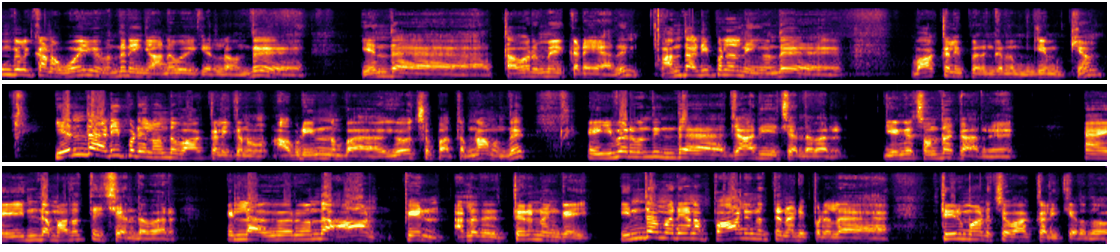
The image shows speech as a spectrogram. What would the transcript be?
உங்களுக்கான ஓய்வை வந்து நீங்கள் அனுபவிக்கிறதுல வந்து எந்த தவறுமே கிடையாது. அந்த அடிப்படையில் நீங்கள் வந்து வாக்களிப்பதுங்கிறது மிக முக்கியம். எந்த அடிப்படையில் வந்து வாக்களிக்கணும் அப்படின்னு நம்ம யோசிச்சு பார்த்தோம்னா வந்து இவர் வந்து இந்த ஜாதியை சேர்ந்தவர் எங்கள் சொந்தக்காரர் இந்த மதத்தை சேர்ந்தவர் இல்ல இவர் வந்து ஆண் பெண் அல்லது திருநங்கை. இந்த மாதிரியான பாலினத்தின் அடிப்படையில தீர்மானிச்சு வாக்களிக்கிறதோ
